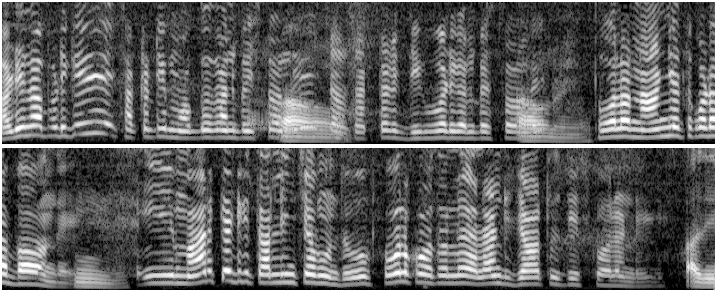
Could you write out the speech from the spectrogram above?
పడినప్పటికీ చక్కటి మొగ్గ కనిపిస్తుంది. చక్కటి దిగుబడి కనిపిస్తుంది. అవునండి. పూల నాణ్యత కూడా బాగుంది. ఉమ్. ఈ మార్కెట్కి తరలించే ముందు పూల కోతల్లో ఎలాంటి జాగ్రత్తలు తీసుకోవాలండి? అది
